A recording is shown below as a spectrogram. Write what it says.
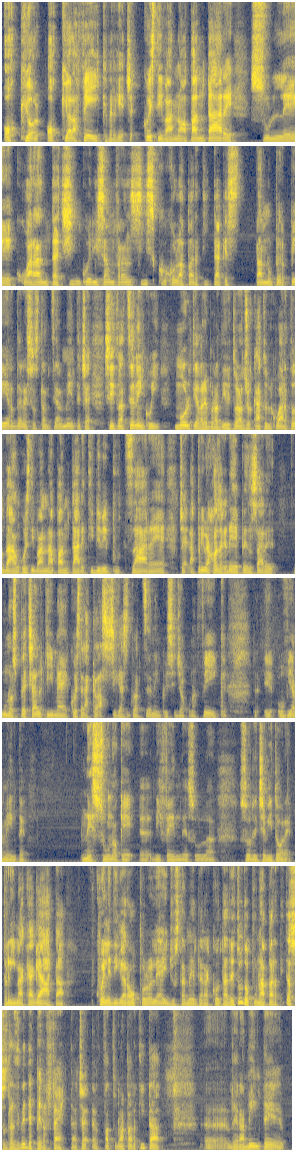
occhio, occhio alla fake perché cioè, questi vanno a pantare sulle 45 di San Francisco con la partita che stanno per perdere sostanzialmente, cioè situazione in cui molti avrebbero addirittura giocato il quarto down, questi vanno a pantare, ti deve puzzare, eh? cioè la prima cosa che deve pensare uno special team è questa è la classica situazione in cui si gioca una fake. E ovviamente nessuno che eh, difende sul, sul, ricevitore prima cagata quelle di Garoppolo le hai giustamente raccontate tu dopo una partita sostanzialmente perfetta. Cioè ha fatto una partita eh, veramente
